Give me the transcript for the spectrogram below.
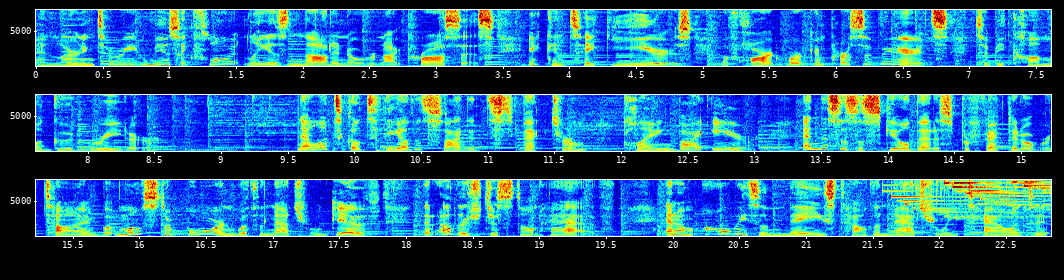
And learning to read music fluently is not an overnight process. It can take years of hard work and perseverance to become a good reader. Now let's go to the other side of the spectrum, playing by ear. And this is a skill that is perfected over time, but most are born with a natural gift that others just don't have. And I'm always amazed how the naturally talented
